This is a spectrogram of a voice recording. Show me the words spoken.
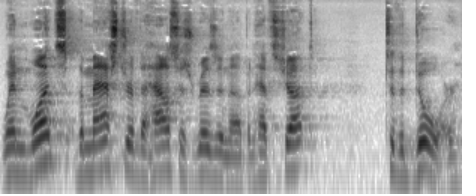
When once the master of the house is risen up and hath shut to the door,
